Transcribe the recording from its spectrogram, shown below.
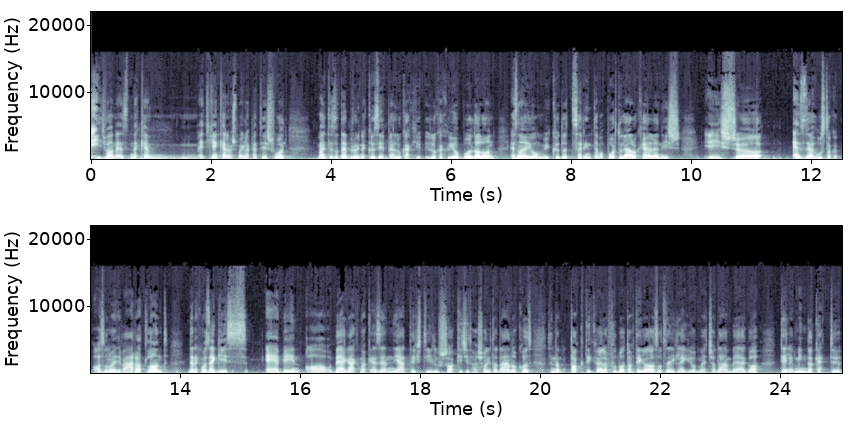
Így van, ez nekem egy ilyen kellemes meglepetés volt. Mányt ez a De Bruyne középen, Lukaku, Lukaku jobb oldalon. Ez nagyon jól működött szerintem a portugálok ellen is, és uh, ezzel húztak azon egy váratlant, de nekem az egész EB-n a belgáknak ezen játékstílusa kicsit hasonlít a dánokhoz. Szerintem taktikailag, futballtaktikailag az volt az egyik legjobb meccs a dán-belga. Tényleg mind a kettő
